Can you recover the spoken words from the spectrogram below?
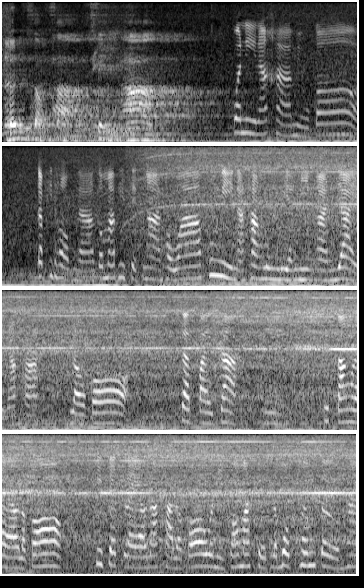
แล้วหนึ่งสองสามสี่ห้าวันนี้นะคะหมิวก็กับพี่ท็อปนะก็มาพรีเซนต์งานเพราะว่าพรุ่งนี้นะทางโรงเรียนมีงานใหญ่นะคะ เราก็จัดไปจ้ะนี่ติดตั้งแล้วแล้วก็พรีเซตแล้วนะคะ แล้วก็วันนี้ก็มาเซตระบบเพิ่มเติมให้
